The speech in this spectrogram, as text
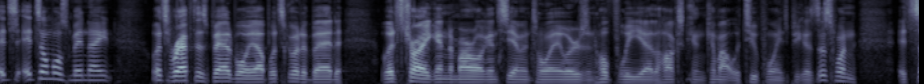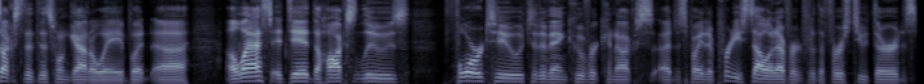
it's it's almost midnight. Let's wrap this bad boy up. Let's go to bed let's try again tomorrow against the Edmonton Oilers, and hopefully uh, the Hawks can come out with two points because this one, it sucks that this one got away, but uh, alas, it did. The Hawks lose 4 2 to the Vancouver Canucks, uh, despite a pretty solid effort for the first two thirds.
